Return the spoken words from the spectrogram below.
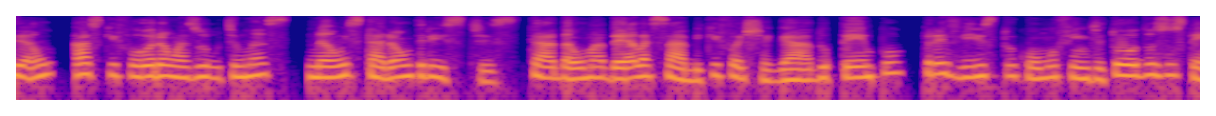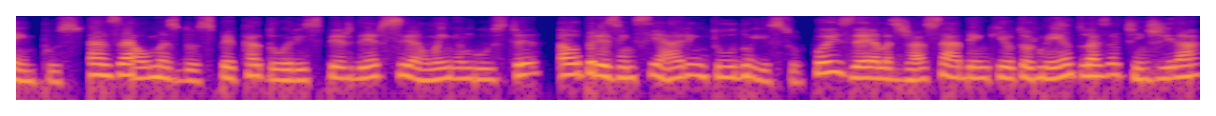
alegrar-se-ão, as que foram as últimas, não estarão tristes. Cada uma delas sabe que foi chegado o tempo, previsto como o fim de todos os tempos. As almas dos pecadores perder-se-ão em angústia, ao presenciarem tudo isso, pois elas já sabem que o tormento as atingirá,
